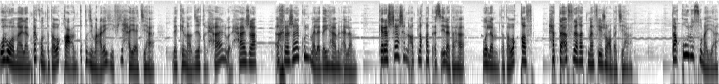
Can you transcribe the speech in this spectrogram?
وهو ما لم تكن تتوقع أن تقدم عليه في حياتها لكن ضيق الحال والحاجة أخرجا كل ما لديها من ألم. كرشاش أطلقت أسئلتها ولم تتوقف حتى أفرغت ما في جعبتها. تقول سمية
